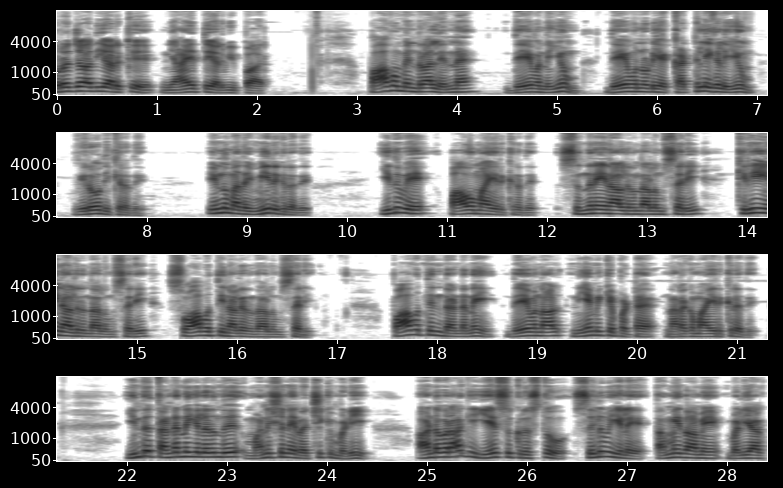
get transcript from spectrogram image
புறஜாதியாருக்கு நியாயத்தை அறிவிப்பார். பாவம் என்றால் என்ன? தேவனையும் தேவனுடைய கட்டளைகளையும் விரோதிக்கிறது. இன்னும் அதை மீறுகிறது. இதுவே பாவமாயிருக்கிறது. சிந்தனையினால் இருந்தாலும் சரி கிரியையினால் இருந்தாலும் சரி சுவாபத்தினால் இருந்தாலும் சரி. பாவத்தின் தண்டனை தேவனால் நியமிக்கப்பட்ட நரகமாயிருக்கிறது. இந்த தண்டனையிலிருந்து மனுஷனை ரட்சிக்கும்படி ஆண்டவராகிய இயேசு கிறிஸ்து சிலுவையிலே தம்மை தாமே பலியாக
